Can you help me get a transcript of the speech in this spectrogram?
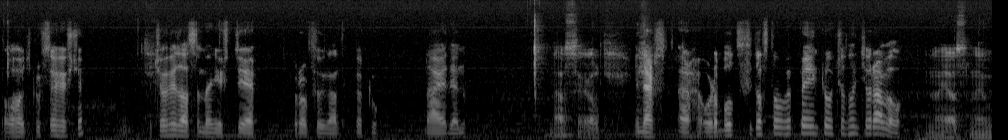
Pol hoďku chceš ešte? Čo keď zase meníš tie profily na TikToku? Na jeden. Nasral. Ináč, eh, urobil si to s tou VPN-kou, čo som ti vravel? No jasné,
